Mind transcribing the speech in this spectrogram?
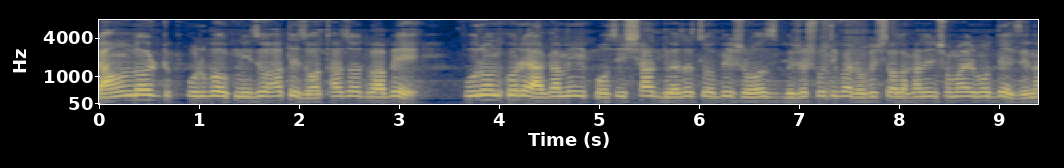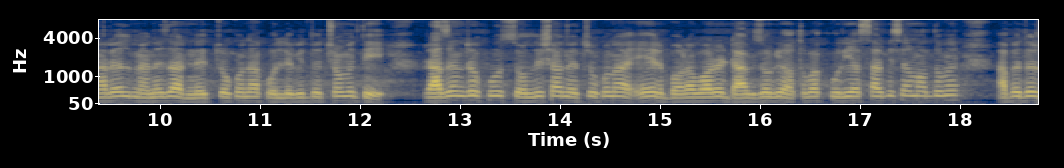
ডাউনলোড পূর্বক নিজ হাতে যথাযথভাবে পূরণ করে আগামী পঁচিশ সাত দু রোজ বৃহস্পতিবার অফিস চলাকালীন সময়ের মধ্যে জেনারেল ম্যানেজার নেত্রকোনা পল্লী বিদ্যুৎ সমিতি রাজেন্দ্রপুর চল্লিশা নেত্রকোনা এর বরাবরের ডাকযোগে অথবা কুরিয়ার সার্ভিসের মাধ্যমে আবেদন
